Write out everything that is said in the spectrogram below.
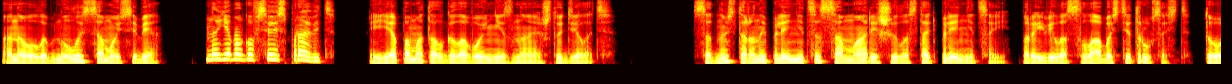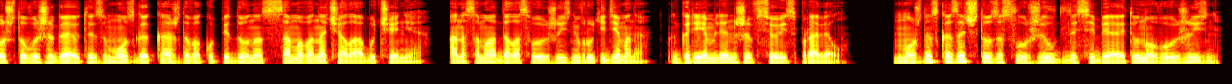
Она улыбнулась самой себе. «Но я могу все исправить». Я помотал головой, не зная, что делать. С одной стороны, пленница сама решила стать пленницей, проявила слабость и трусость, то, что выжигают из мозга каждого купидона с самого начала обучения. Она сама отдала свою жизнь в руки демона. Гремлин же все исправил. Можно сказать, что заслужил для себя эту новую жизнь.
